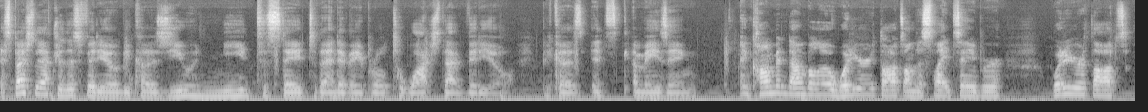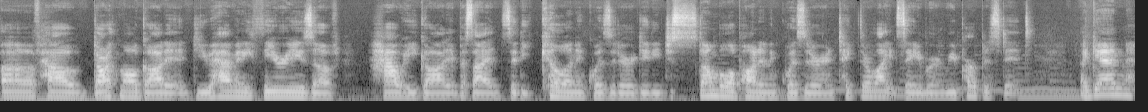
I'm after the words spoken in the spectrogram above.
especially after this video because you need to stay to the end of April to watch that video because it's amazing. And comment down below what are your thoughts on this lightsaber what are your thoughts of how Darth Maul got it? Do you have any theories of how he got it besides did he kill an Inquisitor? Did he just stumble upon an Inquisitor and take their lightsaber and repurposed it? Again,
